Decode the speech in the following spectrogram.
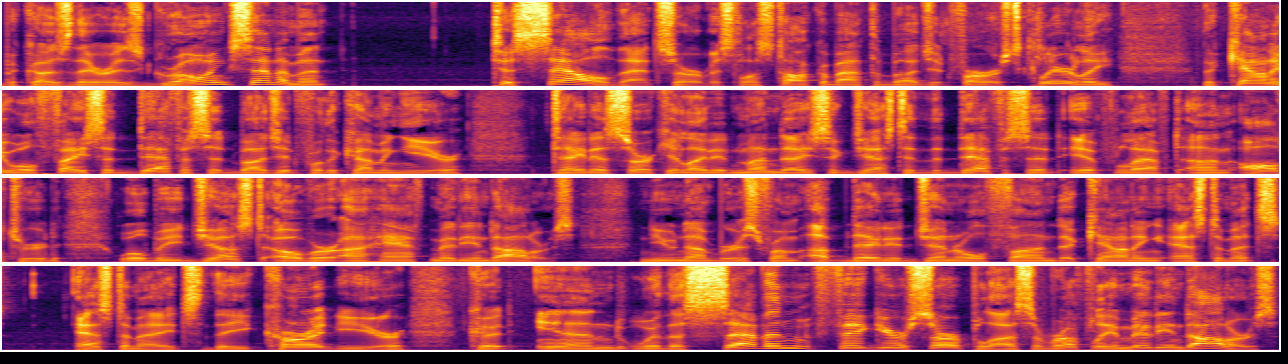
because there is growing sentiment to sell that service. Let's talk about the budget first. Clearly, the county will face a deficit budget for the coming year. Data circulated Monday suggested the deficit, if left unaltered, will be just over a half million dollars. New numbers from updated general fund accounting estimates estimates the current year could end with a seven figure surplus of roughly a million dollars.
